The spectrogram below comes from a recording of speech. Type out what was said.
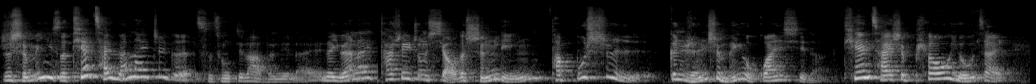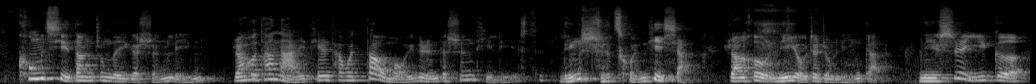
是什么意思？天才原来这个词从希腊文里来，那原来它是一种小的神灵，它不是跟人是没有关系的。天才是飘游在空气当中的一个神灵，然后他哪一天他会到某一个人的身体里临时存一下，然后你有这种灵感，你是一个。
